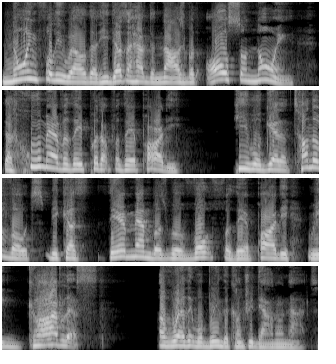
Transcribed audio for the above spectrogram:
knowing fully well that he doesn't have the knowledge, but also knowing that whomever they put up for their party, he will get a ton of votes because their members will vote for their party regardless of whether it will bring the country down or not.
